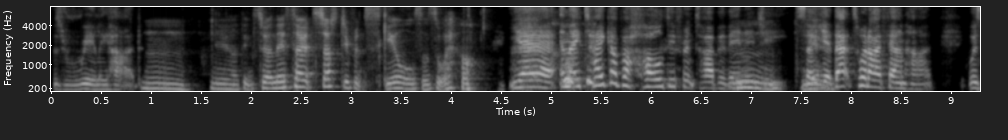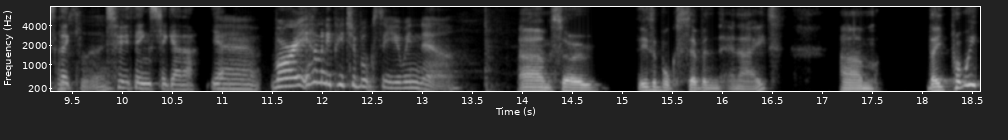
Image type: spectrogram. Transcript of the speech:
was really hard. Mm, yeah, I think so. And they're so it's just different skills as well. Yeah, and they take up a whole different type of energy. Mm, so yeah. yeah. that's what I found hard was the Absolutely. two things together. Yeah. yeah. Rory, how many picture books are you in now? Um, so these are books seven and eight. Um, they probably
